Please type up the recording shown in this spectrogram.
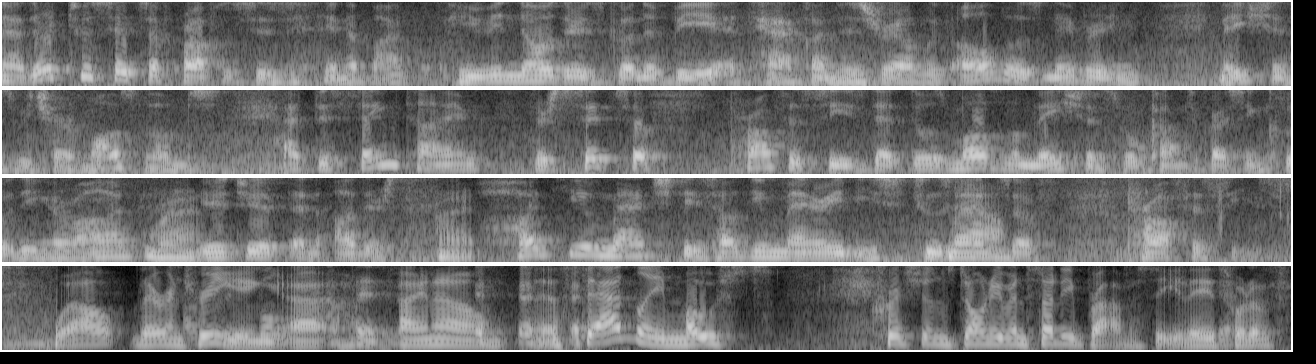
Now, there are two sets of prophecies in the Bible. Even though there's going to be attack on Israel with all those neighboring nations which are Muslims, at the same time, there's sets of prophecies that those Muslim nations will come to Christ, including Iran, Right. Egypt, and others. Right. How do you match these? How do you marry these two Wow. sets of prophecies? Well, they're intriguing. Uh. I know. Uh, Sadly, most Christians don't even study prophecy. They sort of,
